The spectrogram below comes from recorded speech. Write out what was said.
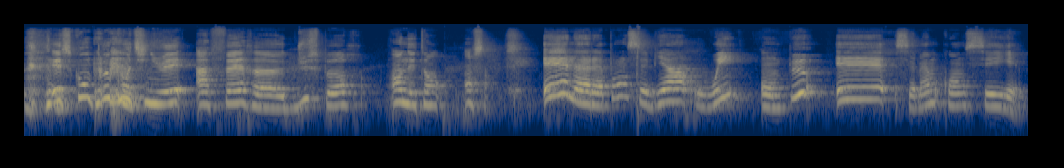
Est-ce qu'on peut continuer à faire euh, du sport en étant enceinte? Et la réponse est bien oui, on peut et c'est même conseillé.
